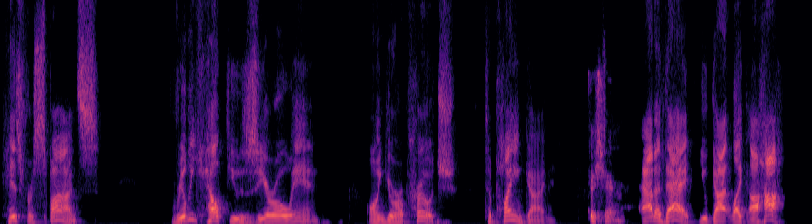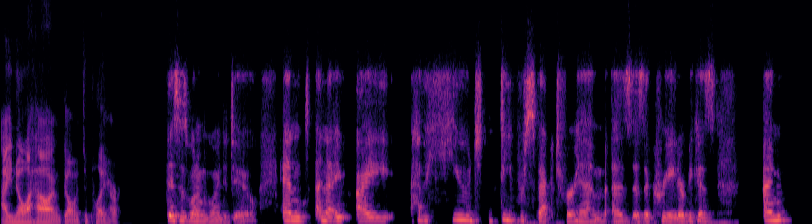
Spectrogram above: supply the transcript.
his response really helped you zero in on your approach to playing Guinan. For sure. Out of that, you got like, aha, I know how I'm going to play her. This is what I'm going to do. And and I I have a huge deep respect for him as as a creator because I'm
